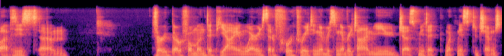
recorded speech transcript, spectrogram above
have this um, very performant API where instead of recreating everything every time, you just mutate what needs to change.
